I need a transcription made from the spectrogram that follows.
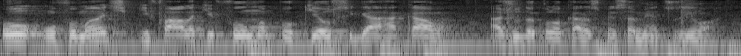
Um, um fumante que fala que fuma porque o cigarro acalma. Ajuda a colocar os pensamentos em ordem.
